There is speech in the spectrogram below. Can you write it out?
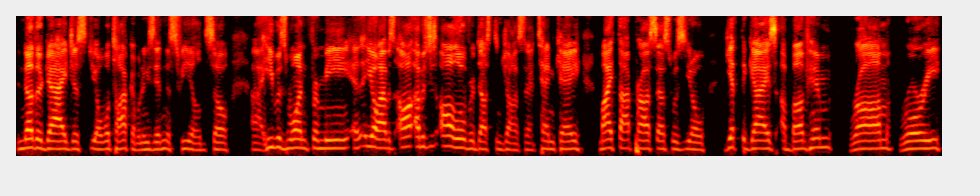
another guy. Just you know, we'll talk about him. He's in this field, so uh, he was one for me. And you know, I was all I was just all over Dustin Johnson at 10k. My thought process was, you know, get the guys above him, Rahm, Rory,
